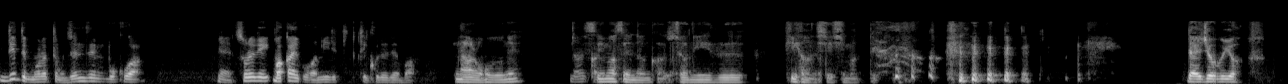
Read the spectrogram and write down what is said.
出てもらっても全然僕は、ね、それで若い子が見れてくれれば、なるほどね。なんかすいません、なんか、ジャニーズ批判してしまって。大丈夫よ。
